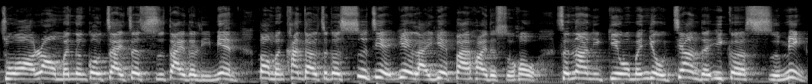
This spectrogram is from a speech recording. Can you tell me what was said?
主啊，让我们能够在这时代的里面，当我们看到这个世界越来越败坏的时候，神啊，你给我们有这样的一个使命，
